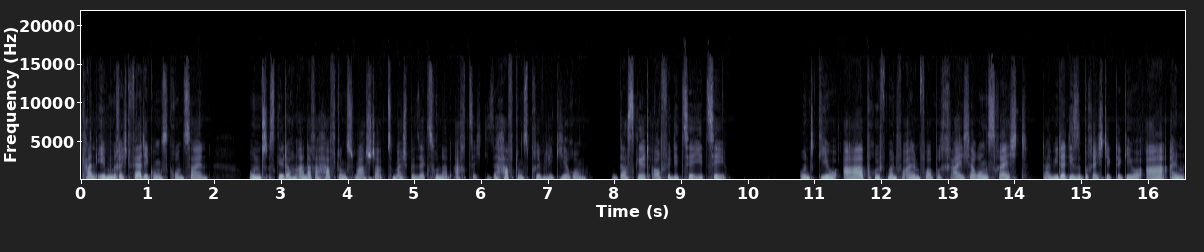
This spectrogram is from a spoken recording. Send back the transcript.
kann eben ein Rechtfertigungsgrund sein. Und es gilt auch ein anderer Haftungsmaßstab, zum Beispiel 680, diese Haftungsprivilegierung. Das gilt auch für die CIC. Und GOA prüft man vor allem vor Bereicherungsrecht, da wieder diese berechtigte GOA ein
